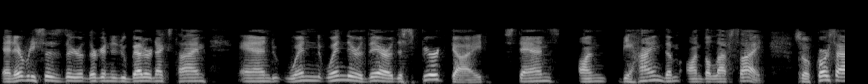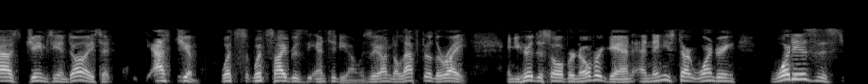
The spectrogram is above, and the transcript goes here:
and everybody says they're, they're going to do better next time. And when, when they're there, the spirit guide stands on, behind them on the left side. So of course I asked James Iandoli, I said, ask Jim, What's, what side was the entity on? Was it on the left or the right? And you hear this over and over again, and then you start wondering, what is this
